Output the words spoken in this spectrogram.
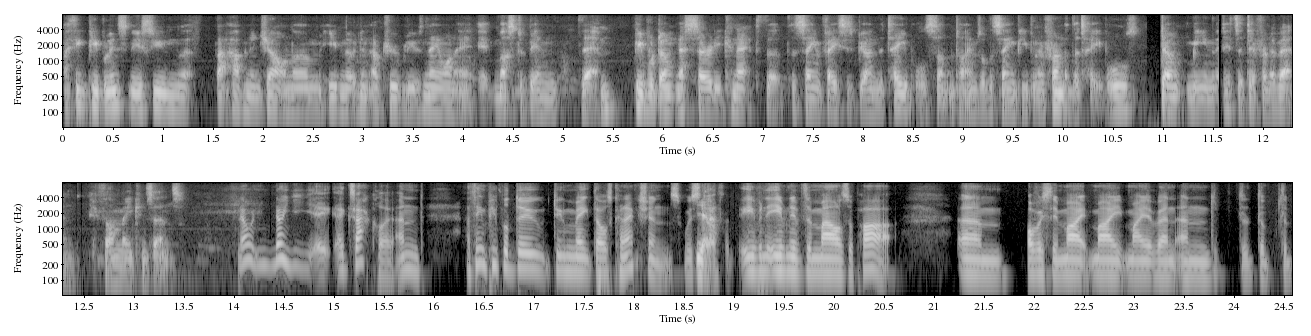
I think people instantly assume that that happened in Cheltenham, even though it didn't have True Believer's name on it, it must have been them. People don't necessarily connect that the same faces behind the tables sometimes, or the same people in front of the tables, don't mean that it's a different event, if I'm making sense. No, no, exactly. And I think people do do make those connections with Yeah. stuff, even even if they're miles apart. Um, obviously, my my my event and the, the, the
